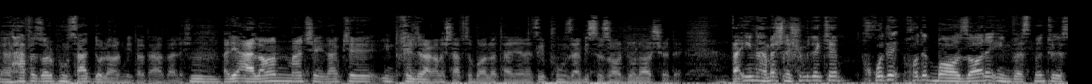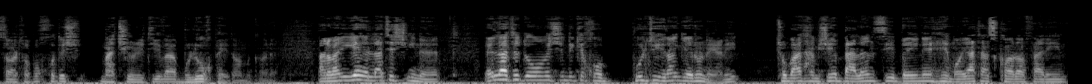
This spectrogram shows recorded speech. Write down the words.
7500 دلار می‌داد اولش. ولی الان من شنیدم که این خیلی رقمش رفته بالاتر یعنی از 15 20000 دلار شده. و این همش نشون میده که خود خود بازار اینوستمنت تو استارتاپ خودش مچوریتی و بلوغ پیدا می‌کنه. بنابراین یه علتش اینه. علت دومش اینه که خب پول تو ایران گرونه یعنی تو باید همیشه یه بالانسی بین حمایت از کارآفرین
